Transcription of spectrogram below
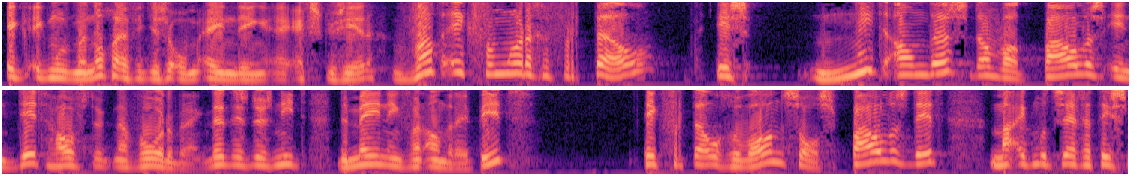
ik, ik moet me nog eventjes om één ding excuseren. Wat ik vanmorgen vertel, is niet anders dan wat Paulus in dit hoofdstuk naar voren brengt. Dit is dus niet de mening van André Piet. Ik vertel gewoon zoals Paulus dit, maar ik moet zeggen, het is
